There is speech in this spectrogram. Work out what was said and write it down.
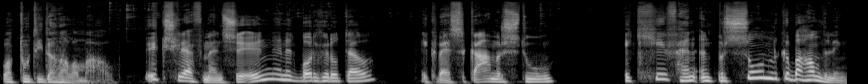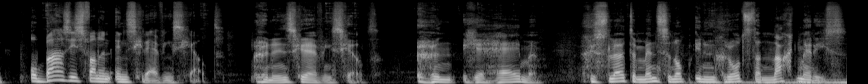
wat doet hij dan allemaal? Ik schrijf mensen in in het Borgerhotel. Ik wijs kamers toe. Ik geef hen een persoonlijke behandeling op basis van een inschrijvingsgeld. Hun inschrijvingsgeld, hun geheimen. Je sluit de mensen op in hun grootste nachtmerries.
